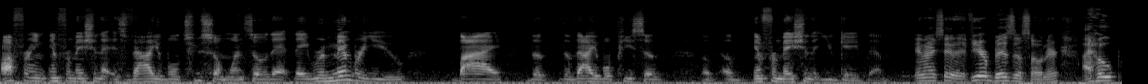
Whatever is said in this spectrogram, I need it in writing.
offering information that is valuable to someone so that they remember you by the, the valuable piece of, of, of information that you gave them. And I say that if you're a business owner, I hope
